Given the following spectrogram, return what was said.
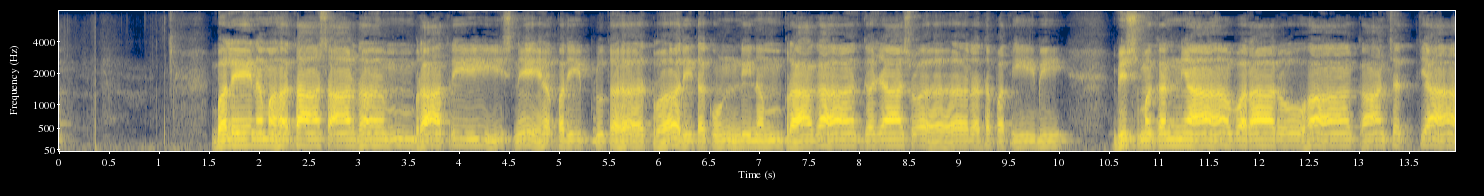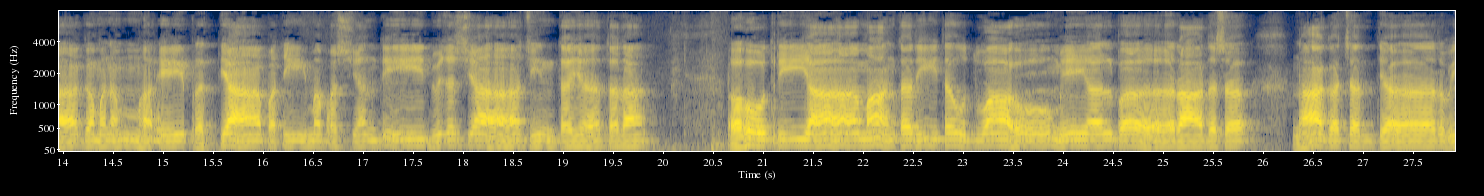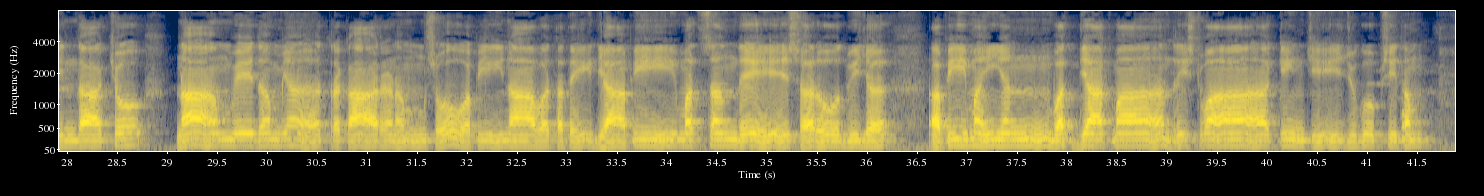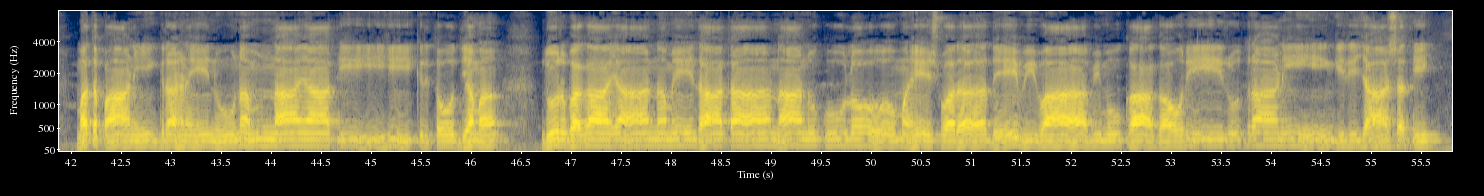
बलेन महता सार्धं भ्रातृस्नेहपरिप्लुतः त्वरितकुण्डिनं प्रागाद्गजाश्वरथपतिभिः भीष्मकन्यावरारोहा काञ्चत्यागमनं हरे प्रत्यापतिमपश्यन्ति द्विजस्या चिन्तय तदा। अहो त्रियामान्तरित उद्वाहो मे अल्परादश। नागच्छद्यर्विन्दाख्यो नाहं वेदम्यत्र कारणं सोऽपि नावततेऽध्यापि मत्सन्देशरो द्विज। अपि मह्यन्वद्यात्मा दृष्ट्वा किञ्चिजुगुप्सितं। मतपाणिग्रहणे नूनं नायाति कृतोद्यम। दुर्भगाया न मे धाता नानुकूलो महेश्वर। देवी वा विमुखा गौरी रुद्राणी गिरिजा सती।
